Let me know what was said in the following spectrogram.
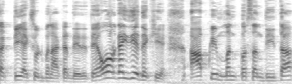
टट्टी एक्सूट बनाकर दे देते हैं। और गाइज़ ये देखिए, आपकी मन पसंदीदा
